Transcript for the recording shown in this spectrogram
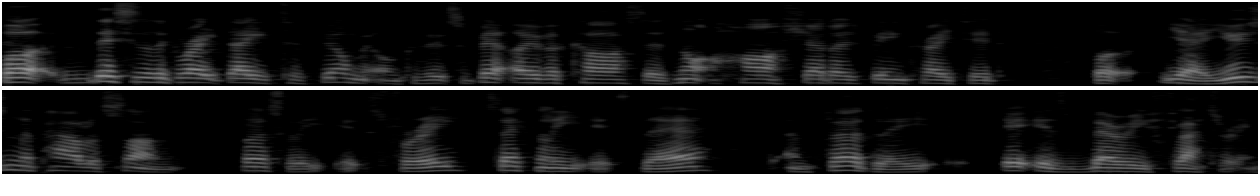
But this is a great day to film it on because it's a bit overcast. There's not harsh shadows being created. But yeah, using the power of the sun. Firstly, it's free. Secondly, it's there. And thirdly, it is very flattering.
